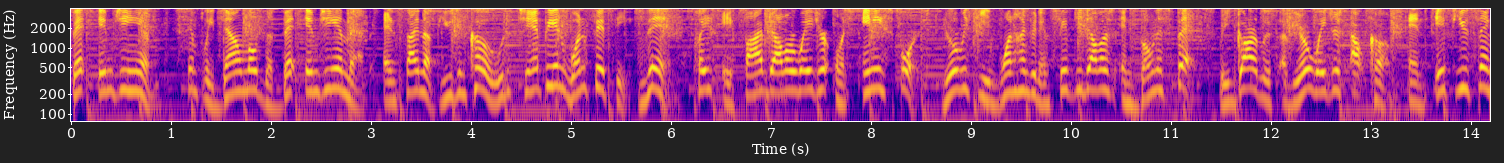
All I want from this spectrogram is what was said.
BetMGM. Simply download the BetMGM app and sign up using code Champion150. Then place a $5 wager on any sport. You'll receive $150 in bonus bets, regardless of your wager's outcome. And if you think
